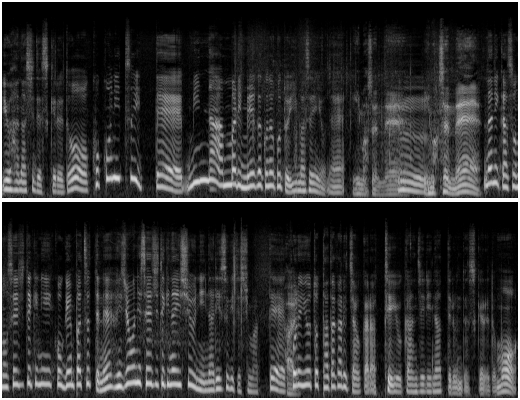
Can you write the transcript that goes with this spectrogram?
いう話ですけれど、ここについてみんなあんまり明確なこと言いませんよね。言いませんね、うん、言いませんね。何かその政治的にこう原発ってね非常に政治的なイシューになりすぎてしまってこれ言うと叩かれちゃうからっていう感じになってるんですけれども、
